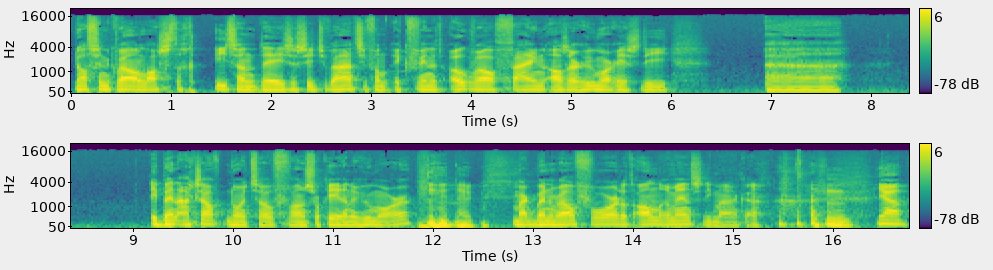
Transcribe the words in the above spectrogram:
dat vind ik wel een lastig iets aan deze situatie. Van, ik vind het ook wel fijn als er humor is die... eh, ik ben eigenlijk zelf nooit zo van chockerende humor. nee. Maar ik ben er wel voor dat andere mensen die maken. Ja,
